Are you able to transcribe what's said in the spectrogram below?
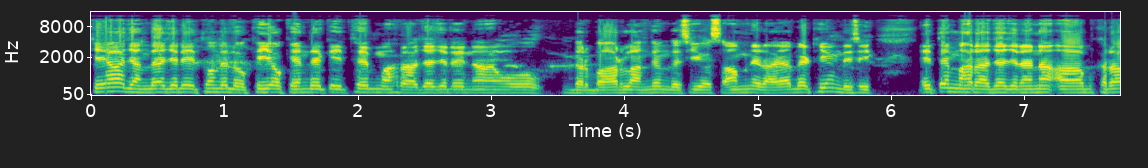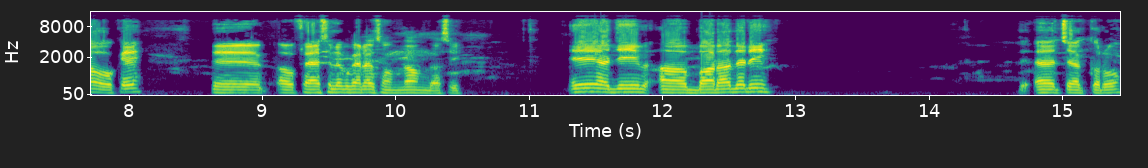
ਕਿਹਾ ਜਾਂਦਾ ਜਿਹੜੇ ਇੱਥੋਂ ਦੇ ਲੋਕੀ ਉਹ ਕਹਿੰਦੇ ਕਿ ਇੱਥੇ ਮਹਾਰਾਜਾ ਜਿਹੜੇ ਨਾ ਉਹ ਦਰਬਾਰ ਲਾਉਂਦੇ ਹੁੰਦੇ ਸੀ ਉਹ ਸਾਹਮਣੇ ਰਾਇਆ ਬੈਠੀ ਹੁੰਦੀ ਸੀ। ਇੱਥੇ ਮਹਾਰਾਜਾ ਜਿਹੜਾ ਨਾ ਆਪ ਖੜਾ ਹੋ ਕੇ ਤੇ ਫੈਸਲੇ ਵਗੈਰਾ ਸੁਣਦਾ ਹੁੰਦਾ ਸੀ। ਇਹ ਅਜੀ ਬਾਰਾਦਰੀ ਤੇ ਇਹ ਚੈੱਕ ਕਰੋ।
